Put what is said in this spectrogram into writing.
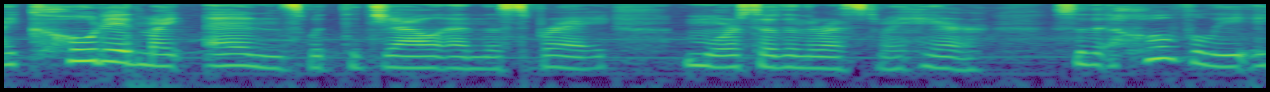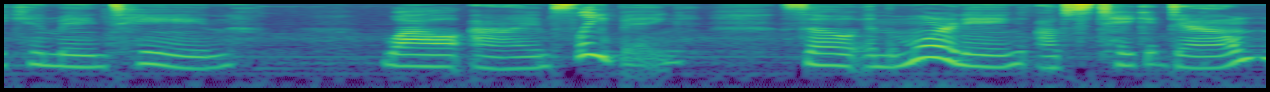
I coated my ends with the gel and the spray more so than the rest of my hair. So that hopefully it can maintain while I'm sleeping. So in the morning, I'll just take it down,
